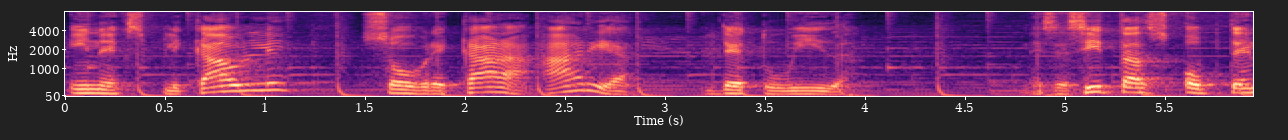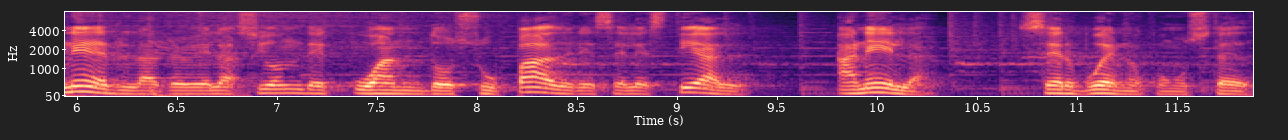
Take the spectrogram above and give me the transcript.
inexplicable, sobre cada área de tu vida. Necesitas obtener la revelación de cuando su Padre Celestial anhela ser bueno con usted.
